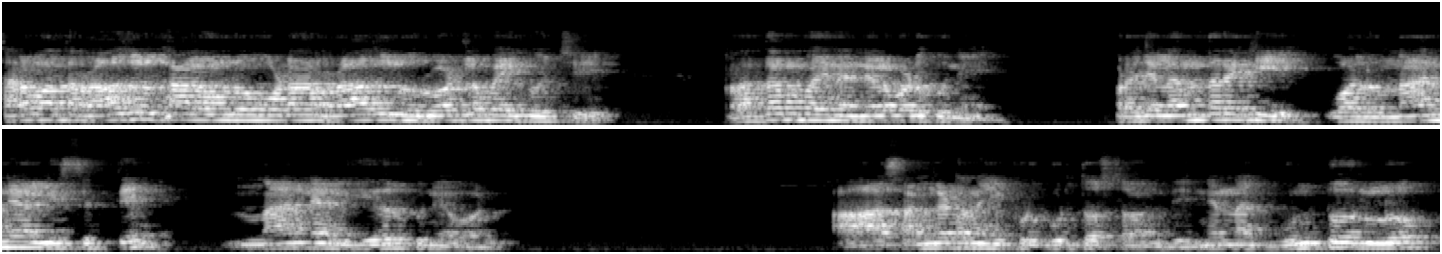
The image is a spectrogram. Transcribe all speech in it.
తర్వాత రాజుల కాలంలో కూడా రాజులు రోడ్లపైకి వచ్చి రథం పైన నిలబడుకుని ప్రజలందరికీ వాళ్ళు నాణ్యాలు ఇస్తే నాణ్యాలు ఏరుకునేవాళ్ళు. ఆ సంఘటన ఇప్పుడు గుర్తొస్తూ ఉంది. నిన్న గుంటూరులో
